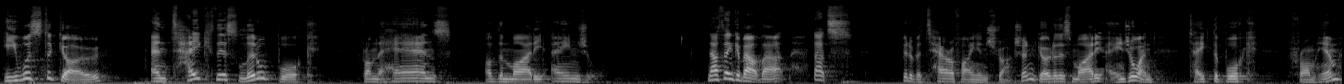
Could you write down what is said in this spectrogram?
He was to go and take this little book from the hands of the mighty angel. Now, think about that. That's a bit of a terrifying instruction. Go to this mighty angel and take the book from him.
